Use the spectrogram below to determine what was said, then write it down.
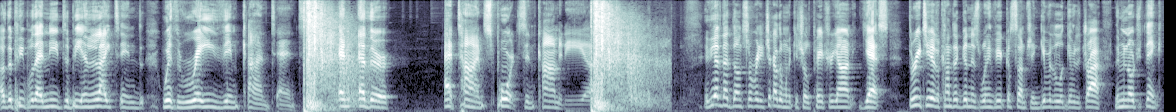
of the people that need to be enlightened with raving content and other, at times, sports and comedy. if you have not done so already, check out the Wunderkind Show's Patreon. Yes, three tiers of content goodness waiting for your consumption. Give it a look, give it a try. Let me know what you think.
